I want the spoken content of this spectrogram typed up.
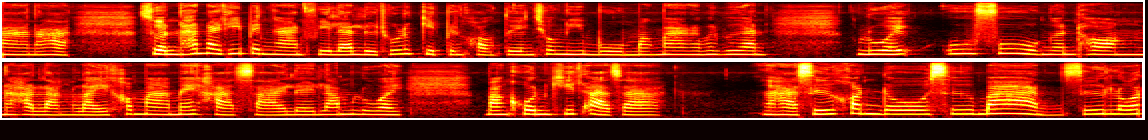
มานะคะ ส่วนท่านใดที่เป็นงานฟรีแลนซ์หรือธุรกิจเป็นของตัวเองช่วงนี้บูมมากๆนะเพื่อนๆ รวยอู้ฟู่เงินทองนะคะหลั่งไหลเข้ามาไม่ขาดสายเลยร่ำรวย บางคนคิดอาจจะนะคะซื้อคอนโด ซื้อบ้าน ซื้อรถ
